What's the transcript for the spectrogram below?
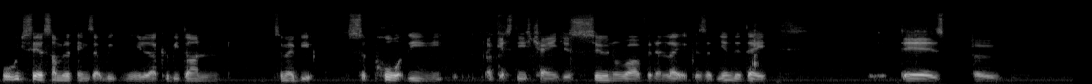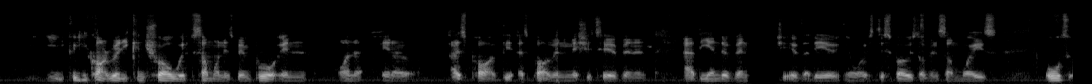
What would you say are some of the things that we you know, that could be done to maybe support the, I guess, these changes sooner rather than later? Because at the end of the day, there's no, you, you can't really control if someone has been brought in on you know as part of the as part of an initiative and at the end of an initiative that they you know is disposed of in some ways. Also,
